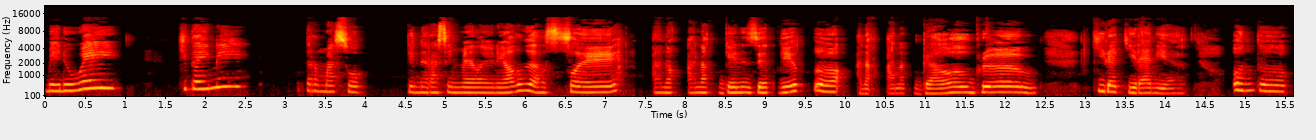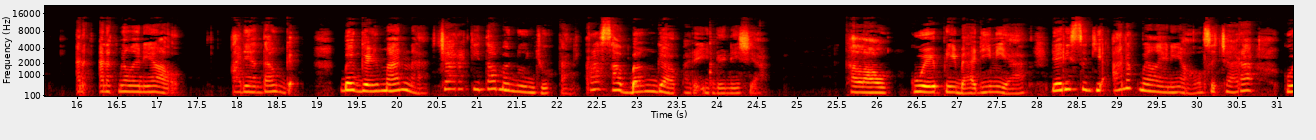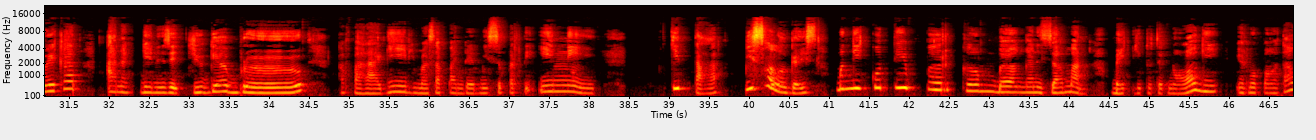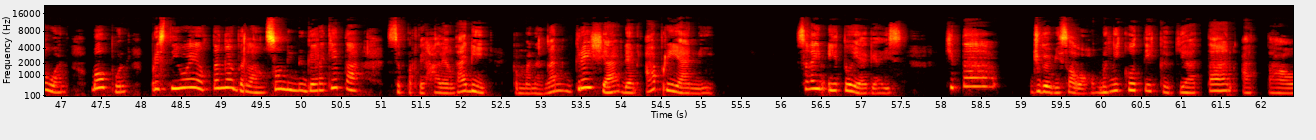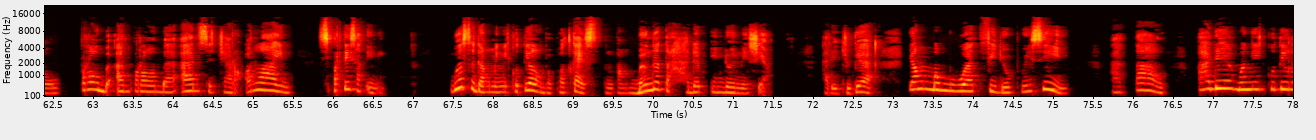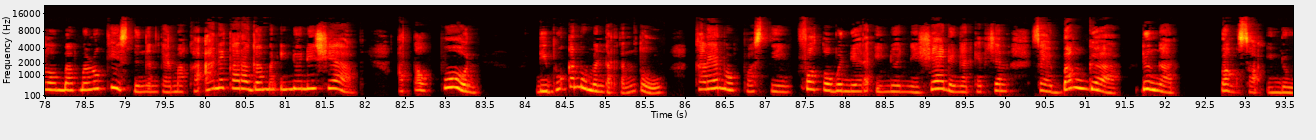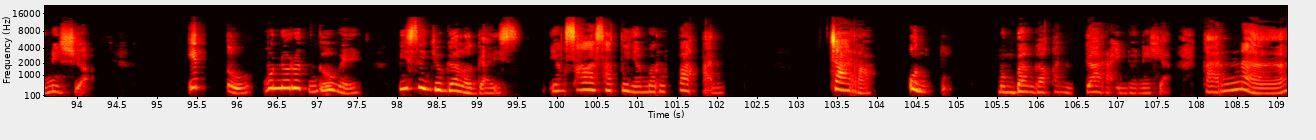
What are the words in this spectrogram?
By the way, kita ini termasuk generasi milenial gak sih? Anak-anak Gen Z gitu, anak-anak gaul bro. Kira-kira nih ya, untuk anak-anak milenial, ada yang tahu gak bagaimana cara kita menunjukkan rasa bangga pada Indonesia. Kalau gue pribadi nih ya, dari segi anak milenial, secara gue kan anak Gen Z juga bro. Apalagi di masa pandemi seperti ini. Kita bisa loh guys mengikuti perkembangan zaman, baik itu teknologi, ilmu pengetahuan, maupun peristiwa yang tengah berlangsung di negara kita, seperti hal yang tadi, kemenangan Gracia dan Apriani. Selain itu ya guys, kita juga bisa loh mengikuti kegiatan atau perlombaan-perlombaan secara online, seperti saat ini. Gue sedang mengikuti lomba podcast tentang bangga terhadap Indonesia. Ada juga yang membuat video puisi, atau ada yang mengikuti lomba melukis dengan tema keanekaragaman Indonesia. Ataupun di bukan momen tertentu, kalian mau posting foto bendera Indonesia dengan caption saya bangga dengan bangsa Indonesia. Itu menurut gue bisa juga loh guys, yang salah satunya merupakan cara untuk membanggakan negara Indonesia. Karena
